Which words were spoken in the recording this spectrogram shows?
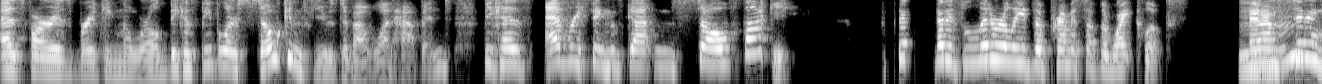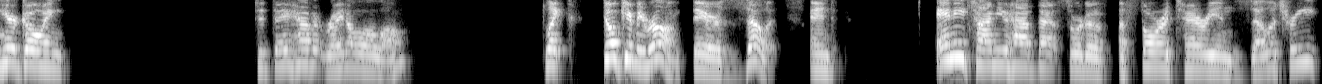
as far as breaking the world because people are so confused about what happened because everything's gotten so fucky that, that is literally the premise of the white cloaks Mm-hmm. And I'm sitting here going, did they have it right all along? Like, don't get me wrong, they are zealots. And anytime you have that sort of authoritarian zealotry,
